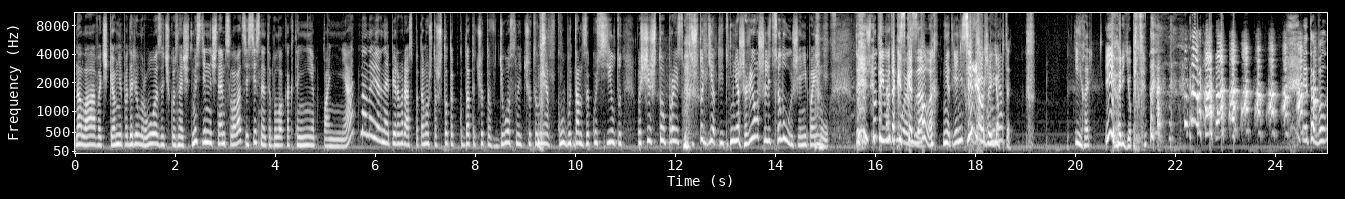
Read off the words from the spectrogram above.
на лавочке, он мне подарил розочку, значит, мы сидим, начинаем целоваться. Естественно, это было как-то непонятно, наверное, первый раз, потому что что-то куда-то что-то в десны, что-то у меня в губы там закусил. Тут вообще что происходит? Что делать? Ты, меня жрешь или целуешь? Я не пойму. То есть, что-то Ты ему так и такое было. сказала? Нет, я не сказала. Сережа, ёпта! Игорь. Игорь, ёпта! Это был.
